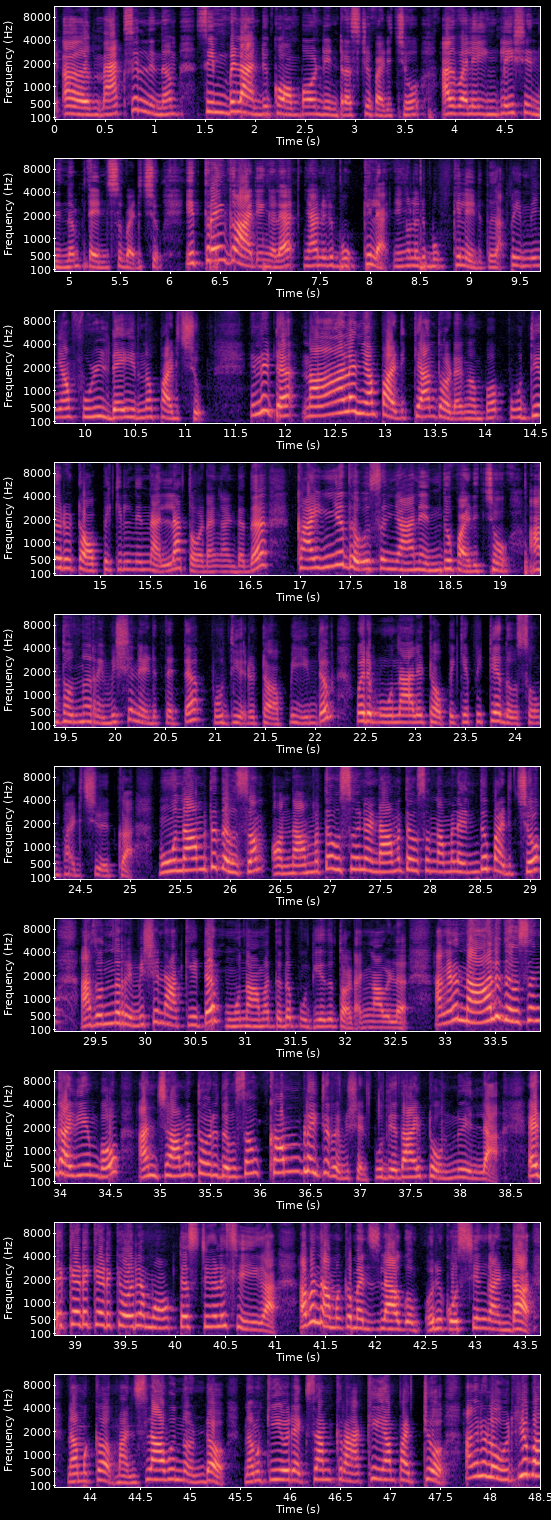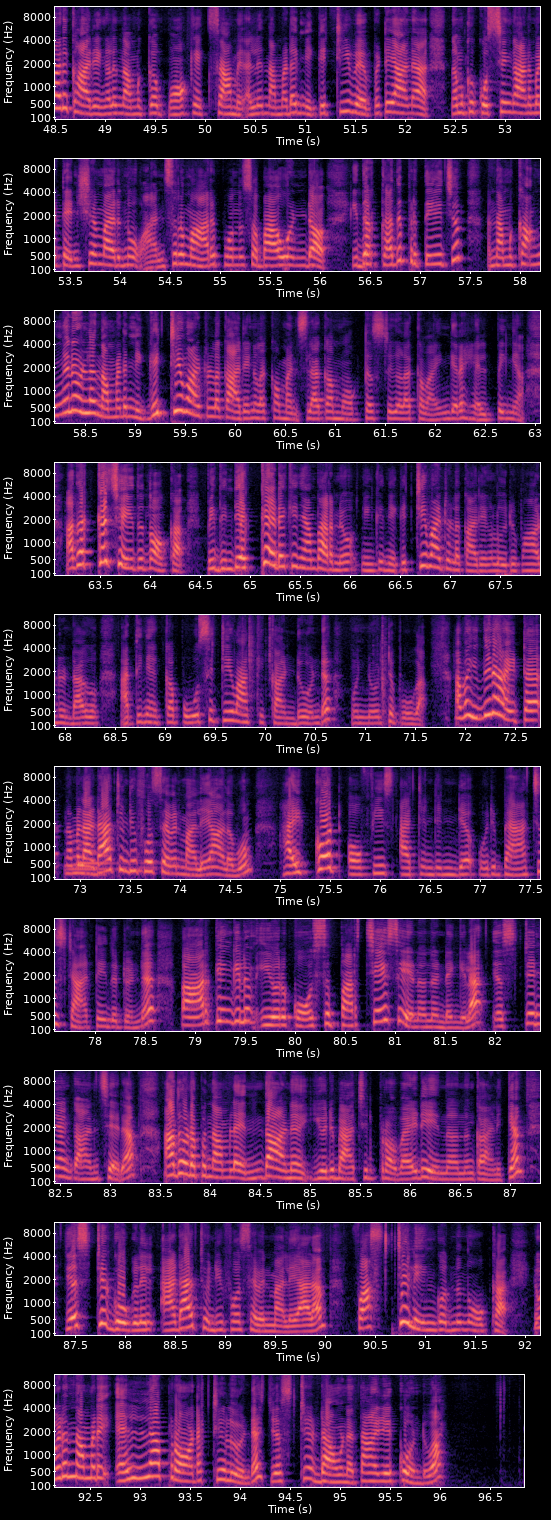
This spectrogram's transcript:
മാത്സിൽ നിന്നും സിമ്പിൾ ആൻഡ് കോമ്പൗണ്ട് ഇൻട്രസ്റ്റ് പഠിച്ചു. അതുപോലെ ഇംഗ്ലീഷിൽ നിന്നും ടെൻസ് പഠിച്ചു. ഇത്രയും കാര്യങ്ങൾ ഞാനൊരു ബുക്കിലാണ് നിങ്ങളൊരു ബുക്കിൽ എഴുതുക. അപ്പം ഇന്ന് ഞാൻ ഫുൾ ഡേ ഇരുന്ന് പഠിച്ചു. എന്നിട്ട് നാളെ ഞാൻ പഠിക്കാൻ തുടങ്ങുമ്പോൾ പുതിയൊരു ടോപ്പിക്കിൽ നിന്നല്ല തുടങ്ങേണ്ടത്. കഴിഞ്ഞ ദിവസം ഞാൻ എന്തു പഠിച്ചോ? അതൊന്ന് റിവിഷൻ എടുത്തിട്ട് പുതിയൊരു ടോപ്പ് വീണ്ടും ഒരു മൂന്നാൽ ടോപ്പിക്ക് പിറ്റേ ദിവസവും പഠിച്ചു വെക്കുക. മൂന്നാമത്തെ ദിവസം ഒന്നാമത്തെ ദിവസവും രണ്ടാമത്തെ ദിവസം നമ്മൾ എന്തു പഠിച്ചോ? അതൊന്ന് റിവിഷൻ ആക്കിയിട്ട് മൂന്നാമത്തത് പുതിയത് തുടങ്ങാവുള്ളൂ. അങ്ങനെ നാല് ദിവസം കഴിയുമ്പോൾ അഞ്ചാമത്തെ ഒരു ദിവസം കംപ്ലീറ്റ് റിവിഷൻ പുതിയതായിട്ടൊന്നുമില്ല ഇടയ്ക്കിടയ്ക്കിടയ്ക്ക് ഓരോ മോക്ക് ടെസ്റ്റുകൾ ചെയ്യുക. അപ്പം നമുക്ക് മനസ്സിലാകും. ഒരു ക്വസ്റ്റ്യൻ കണ്ടാൽ നമുക്ക് മനസ്സിലാവുന്നുണ്ടോ? നമുക്ക് ഈ ഒരു എക്സാം ക്രാക്ക് ചെയ്യാൻ പറ്റുമോ? അങ്ങനെയുള്ള ഒരുപാട് കാര്യങ്ങൾ നമുക്ക് മോക്ക് എക്സാമിൽ അല്ലെങ്കിൽ നമ്മുടെ നെഗറ്റീവ് എവിടെയാണ്? നമുക്ക് ക്വസ്റ്റ്യൻ കാണുമ്പോൾ ടെൻഷൻ വരുന്നു. ആൻസർ മാറിപ്പോകുന്ന സ്വഭാവം ഉണ്ടോ? ഇതൊക്കെ അത് പ്രത്യേകിച്ചും നമുക്ക് അങ്ങനെയുള്ള നമ്മുടെ നെഗറ്റീവ് ആയിട്ടുള്ള കാര്യങ്ങളൊക്കെ മനസ്സിലാക്കാൻ മോക്ക് ടെസ്റ്റുകളൊക്കെ ഭയങ്കര ഹെൽപ്പിംഗ് ആണ് അതൊക്കെ ചെയ്ത് നോക്കാം. അപ്പം ഇതിന്റെയൊക്കെ ഇടയ്ക്ക് ഞാൻ പറഞ്ഞു നിങ്ങൾക്ക് നെഗറ്റീവ് ആയിട്ടുള്ള കാര്യങ്ങൾ ഒരുപാടുണ്ടാകും. അതിനെയൊക്കെ പോസിറ്റീവ് ആക്കി കണ്ടുകൊണ്ട് മുന്നോട്ട് അപ്പോൾ ഇതിനായിട്ട് നമ്മൾ അഡാ ട്വന്റി ഫോർ സെവൻ മലയാളവും ഹൈക്കോർട്ട് ഓഫീസ് അറ്റൻഡന്റിന്റെ ഒരു ബാച്ച് സ്റ്റാർട്ട് ചെയ്തിട്ടുണ്ട്. അപ്പോൾ ആർക്കെങ്കിലും ഈ ഒരു കോഴ്സ് പർച്ചേസ് ചെയ്യണമെന്നുണ്ടെങ്കിൽ ജസ്റ്റ് ഞാൻ കാണിച്ചു തരാം. അതോടൊപ്പം നമ്മൾ എന്താണ് ഈ ഒരു ബാച്ചിൽ പ്രൊവൈഡ് ചെയ്യുന്നതെന്നും കാണിക്കാം. ജസ്റ്റ് ഗൂഗിളിൽ Adda twenty four seven Malayalam first link ഒന്ന് നോക്കുക. ഇവിടെ നമ്മുടെ എല്ലാ പ്രോഡക്റ്റുകളും ഉണ്ട്. ജസ്റ്റ് ഡൗൺ താഴേക്ക് കൊണ്ടുപോവാം.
